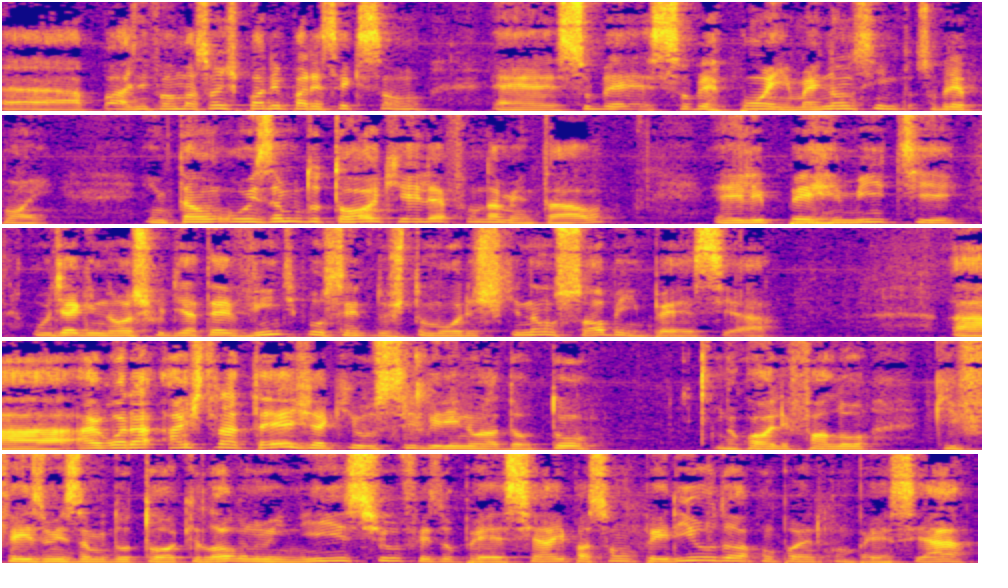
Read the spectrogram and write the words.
É, as informações podem parecer que são é, sobre, sobrepõem, mas não se sobrepõem. Então, o exame do toque ele é fundamental. Ele permite o diagnóstico de até 20% dos tumores que não sobem em PSA. Ah, agora, a estratégia que o Severino adotou, no qual ele falou que fez um exame do toque logo no início, fez o PSA e passou um período acompanhando com PSA,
